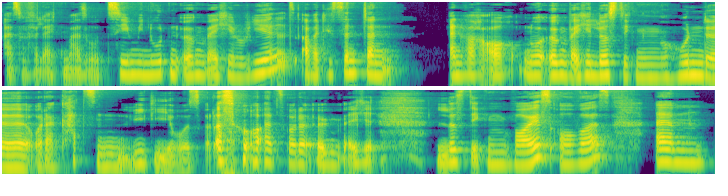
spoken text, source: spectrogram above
also vielleicht mal so zehn Minuten irgendwelche Reels, aber die sind dann einfach auch nur irgendwelche lustigen Hunde- oder Katzenvideos oder sowas oder irgendwelche lustigen Voice-Overs. Ähm,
